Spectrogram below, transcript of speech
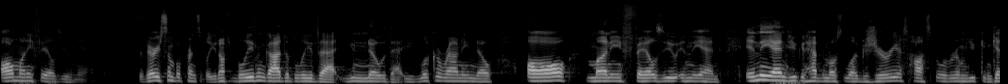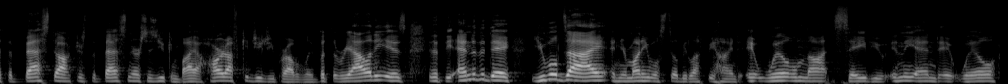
All money fails you in the end. It's a very simple principle. You don't have to believe in God to believe that. You know that. You look around and you know all money fails you in the end. In the end, you can have the most luxurious hospital room. You can get the best doctors, the best nurses. You can buy a heart off Kijiji probably. But the reality is, is at the end of the day, you will die and your money will still be left behind. It will not save you. In the end, it will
